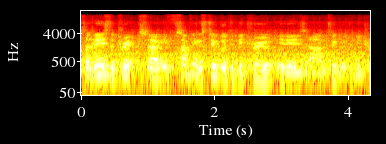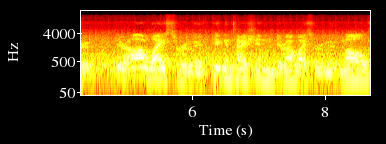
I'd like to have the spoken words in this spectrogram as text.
so there's the trick. So if something is too good to be true, it is um, too good to be true there are ways to remove pigmentation, there are ways to remove moles.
